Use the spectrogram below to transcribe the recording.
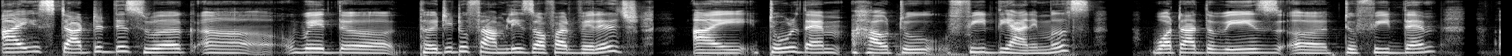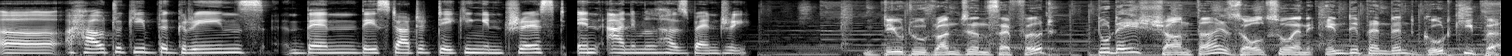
I started this work uh, with uh, 32 families of our village. I told them how to feed the animals, what are the ways uh, to feed them, uh, how to keep the grains. Then they started taking interest in animal husbandry. Due to Ranjan's effort, today Shanta is also an independent goat keeper.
